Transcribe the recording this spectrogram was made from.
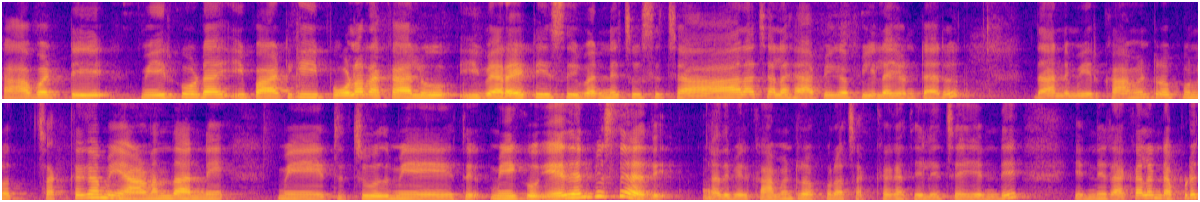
కాబట్టి మీరు కూడా ఈ పాటికి ఈ పూల రకాలు ఈ వెరైటీస్ ఇవన్నీ చూసి చాలా చాలా హ్యాపీగా ఫీల్ అయి ఉంటారు. దాన్ని మీరు కామెంట్ రూపంలో చక్కగా మీ ఆనందాన్ని మీ చూ మీ మీకు ఏది అనిపిస్తే అది అది మీరు కామెంట్ రూపంలో చక్కగా తెలియచేయండి. ఎన్ని రకాలండి? అప్పుడే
